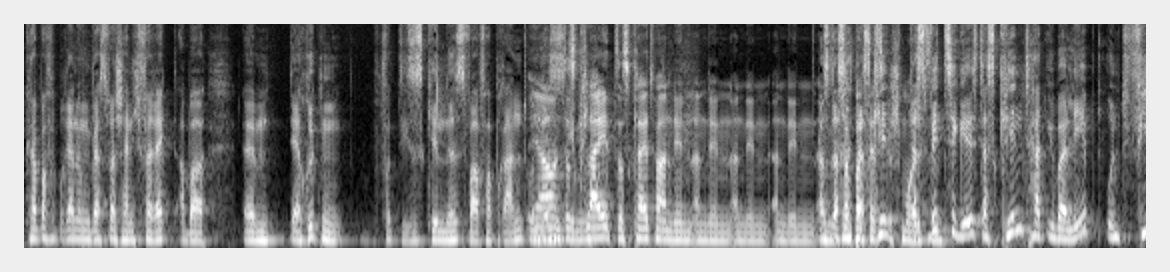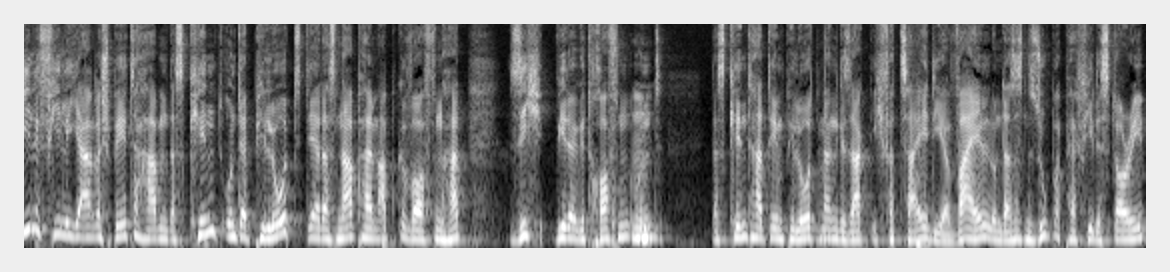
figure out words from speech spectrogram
Körperverbrennung wär's wahrscheinlich verreckt, aber ähm, der Rücken dieses Kindes war verbrannt. ja, das und das Kleid, das Kleid war an den, an den, an den, an den Also das, Körper das, kind, das Witzige ist, das Kind hat überlebt und viele, viele Jahre später haben das Kind und der Pilot, der das Napalm abgeworfen hat, sich wieder getroffen Mhm. und das Kind hat dem Piloten dann gesagt, ich verzeihe dir, weil, und das ist eine super perfide Story,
